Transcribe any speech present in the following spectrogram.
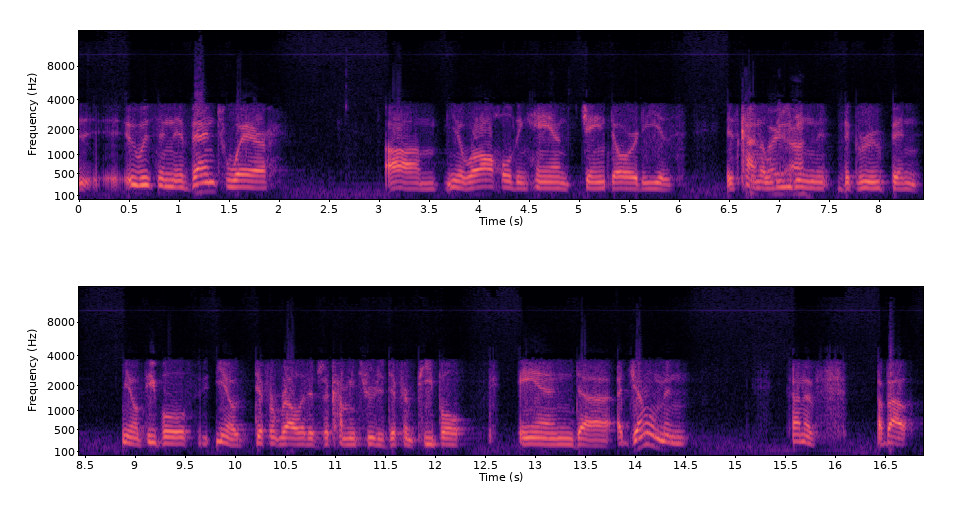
it was an event where um, you know we're all holding hands. Jane Doherty is is kind of Oh, yeah. leading the, the group, and you know people you know different relatives are coming through to different people, and uh, a gentleman kind of about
